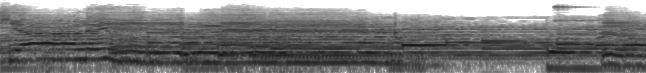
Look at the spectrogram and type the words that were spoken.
ရှာလေးနဲ့သူ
